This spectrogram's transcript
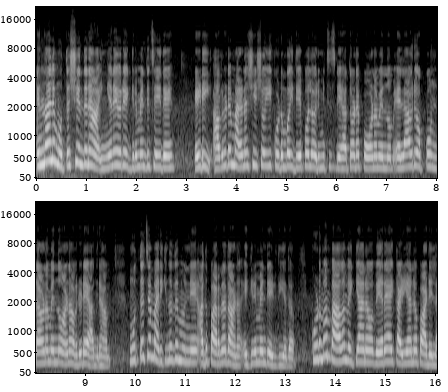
എന്നാലും മുത്തശ്ശി എന്തിനാ ഇങ്ങനെ ഒരു എഗ്രിമെന്റ് ചെയ്തേ? എടി അവരുടെ മരണശേഷം ഈ കുടുംബം ഇതേപോലെ ഒരുമിച്ച് സ്നേഹത്തോടെ പോകണമെന്നും എല്ലാവരും ഒപ്പം ഉണ്ടാവണമെന്നുമാണ് അവരുടെ ആഗ്രഹം. മുത്തച്ഛൻ മരിക്കുന്നതിന് മുന്നേ അത് പറഞ്ഞതാണ് എഗ്രിമെന്റ് എഴുതിയത്. കുടുംബം ഭാഗം വെക്കാനോ വേറെയായി കഴിയാനോ പാടില്ല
